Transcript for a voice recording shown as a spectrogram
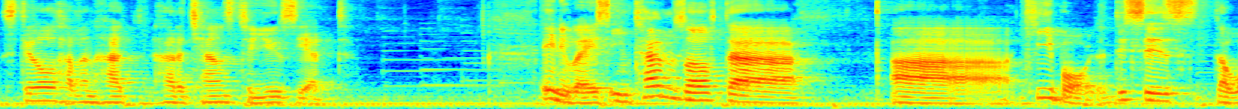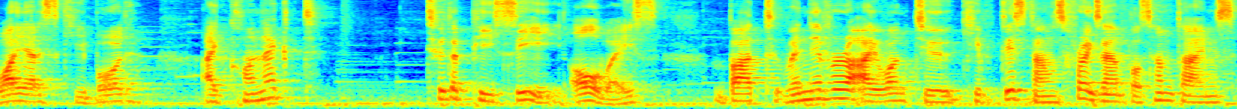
still haven't had, had a chance to use yet. Anyways, in terms of the uh, keyboard, this is the wireless keyboard. I connect to the PC always, but whenever I want to keep distance, for example, sometimes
